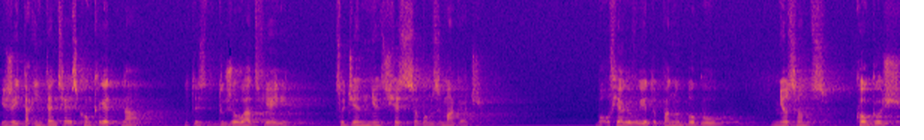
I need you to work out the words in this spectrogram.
Jeżeli ta intencja jest konkretna, no to jest dużo łatwiej codziennie się z sobą zmagać, bo ofiarowuję to Panu Bogu, niosąc kogoś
